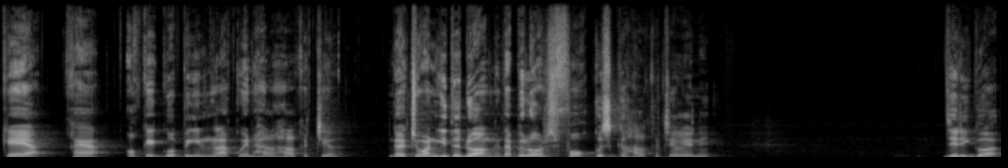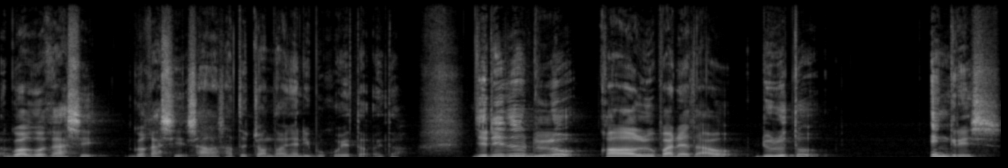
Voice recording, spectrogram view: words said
kayak kayak oke okay, gue pingin ngelakuin hal-hal kecil nggak cuman gitu doang tapi lo harus fokus ke hal kecil ini. Jadi gue gua gua kasih gue kasih salah satu contohnya di buku itu itu. Jadi tuh dulu kalau lu pada tahu dulu tuh Inggris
